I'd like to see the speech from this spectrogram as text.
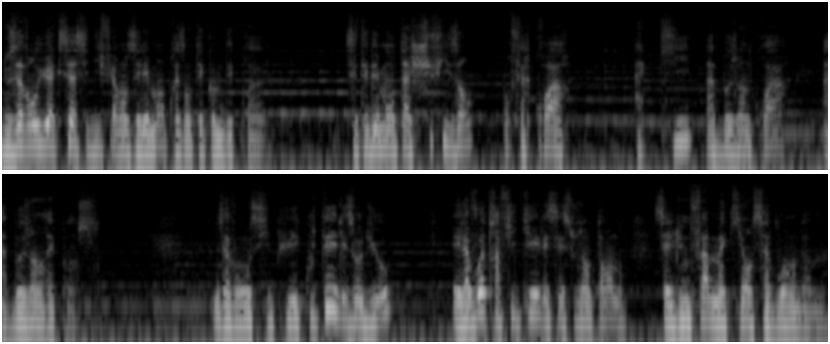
Nous avons eu accès à ces différents éléments présentés comme des preuves. C'était des montages suffisants pour faire croire à qui a besoin de croire, a besoin de réponses. Nous avons aussi pu écouter les audios et la voix trafiquée laissait sous-entendre celle d'une femme maquillant sa voix en homme.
